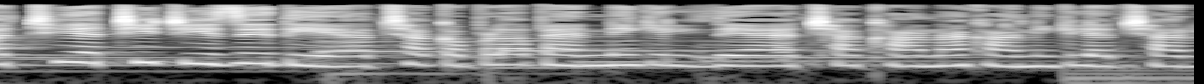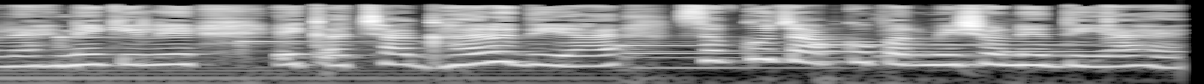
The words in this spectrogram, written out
अच्छी अच्छी चीज़ें दी है। अच्छा कपड़ा पहनने के लिए दिया है अच्छा खाना खाने के लिए अच्छा रहने के लिए एक अच्छा घर दिया है सब कुछ आपको परमेश्वर ने दिया है।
